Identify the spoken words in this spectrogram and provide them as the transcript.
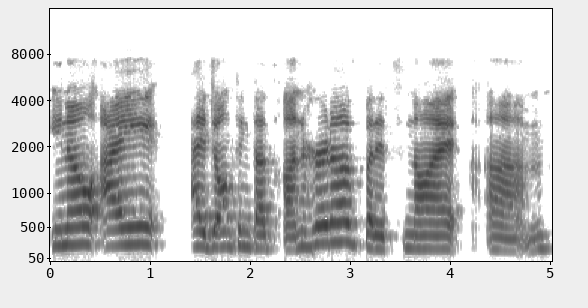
You know, I I don't think that's unheard of, but it's not um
